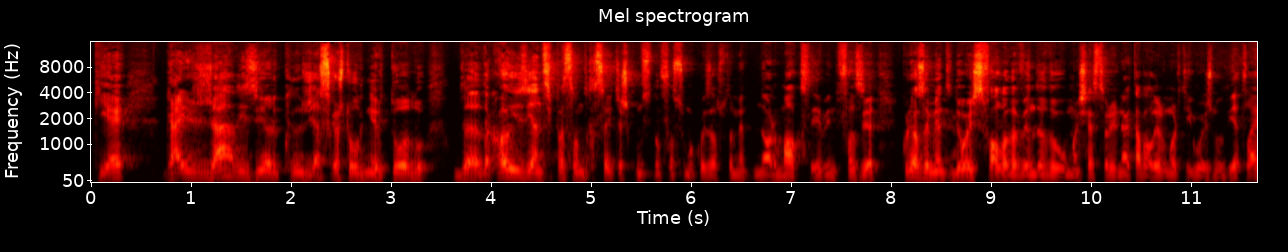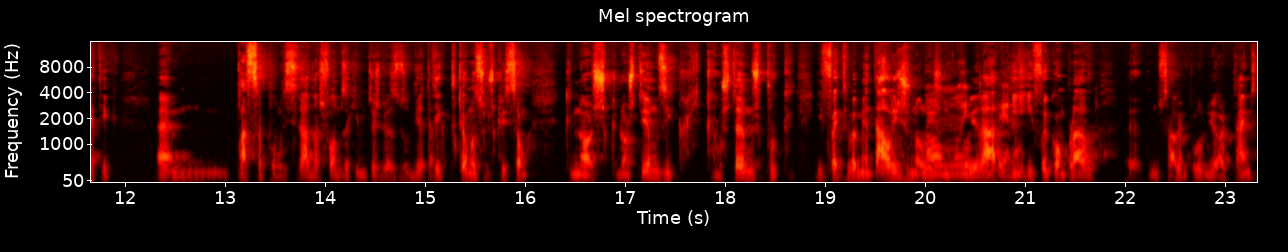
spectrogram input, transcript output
que é gajos já dizer que já se gastou o dinheiro todo da, da coisa e a antecipação de receitas, como se não fosse uma coisa absolutamente normal que se tenha vindo de fazer. Curiosamente, ainda hoje se fala da venda do Manchester United, estava a ler um artigo hoje no The Athletic, um, passa publicidade, nós falamos aqui muitas vezes do Athletic, porque é uma subscrição que nós, que nós temos e que, que gostamos, porque efetivamente há ali jornalismo de qualidade e, e foi comprado como sabem, pelo New York Times,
